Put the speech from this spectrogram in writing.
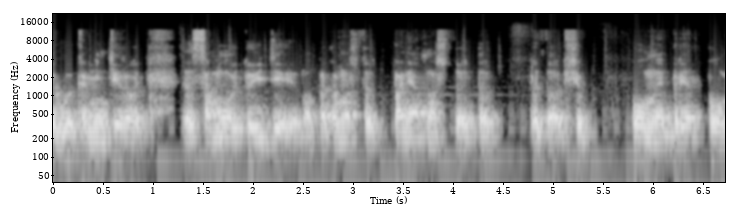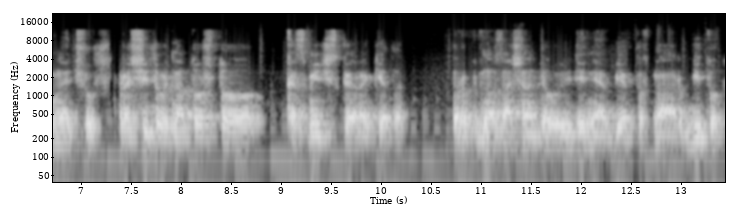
как бы комментировать саму эту идею, ну, потому что понятно, что это, это вообще полный бред, полная чушь. Рассчитывать на то, что космическая ракета, которая предназначена для выведения объектов на орбиту,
